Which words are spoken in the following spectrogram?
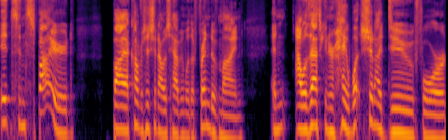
it's inspired by a conversation I was having with a friend of mine. And I was asking her, "Hey, what should I do for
